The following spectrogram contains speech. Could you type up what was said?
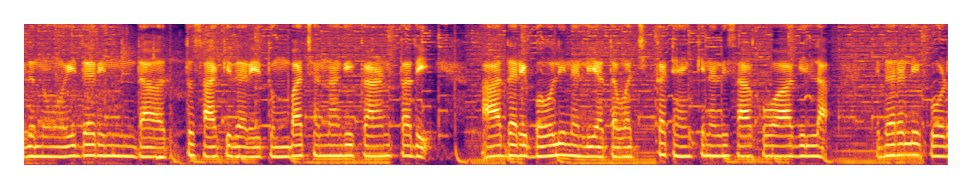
ಇದನ್ನು ಐದರಿಂದ ಹತ್ತು ಸಾಕಿದರೆ ತುಂಬಾ ಚೆನ್ನಾಗಿ ಕಾಣುತ್ತದೆ ಆದರೆ ಬೌಲಿನಲ್ಲಿ ಅಥವಾ ಚಿಕ್ಕ ಟ್ಯಾಂಕಿನಲ್ಲಿ ಸಾಕುವ ಹಾಗಿಲ್ಲ. ಇದರಲ್ಲಿ ಕೂಡ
